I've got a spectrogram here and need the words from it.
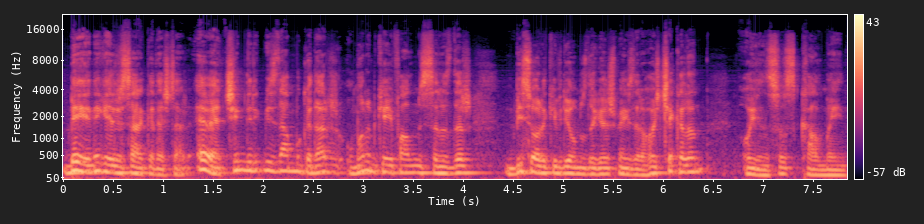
beğeni gelirse arkadaşlar. Evet şimdilik bizden bu kadar. Umarım keyif almışsınızdır. Bir sonraki videomuzda görüşmek üzere. Hoşçakalın. Oyunsuz kalmayın.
